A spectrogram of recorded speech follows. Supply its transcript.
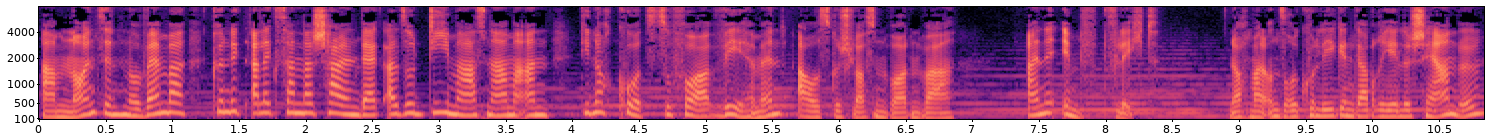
Am 19. November kündigt Alexander Schallenberg also die Maßnahme an, die noch kurz zuvor vehement ausgeschlossen worden war. Eine Impfpflicht. Nochmal unsere Kollegin Gabriele Scherndl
